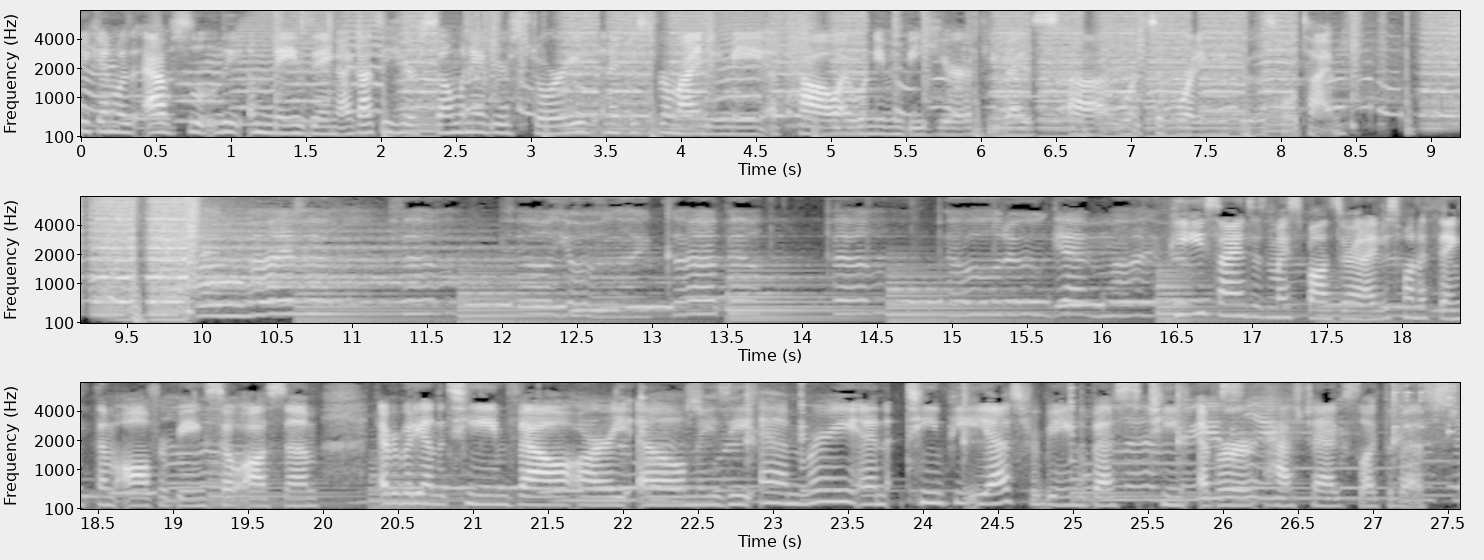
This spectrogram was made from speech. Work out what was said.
Weekend was absolutely amazing. I got to hear so many of your stories, and it just reminded me of how I wouldn't even be here if you guys uh, weren't supporting me through this whole time. PEScience is my sponsor, and I just want to thank them all for being so awesome. Everybody on the team Val, Ari, L, Maisie, M, Marie, and Team PES for being the best team ever. Hashtag select the best.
